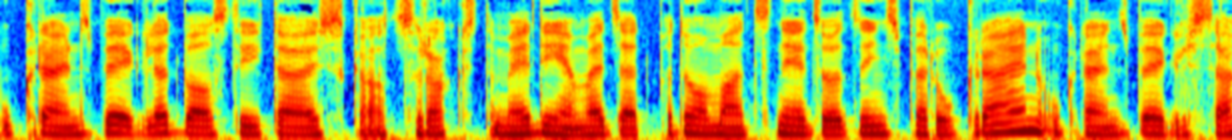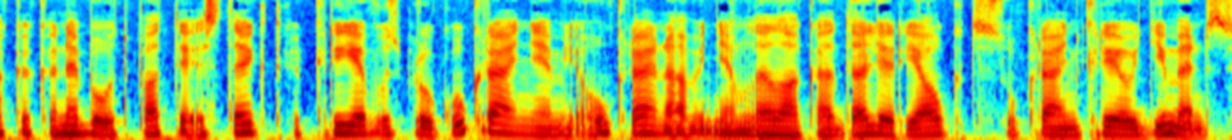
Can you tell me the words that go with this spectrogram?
Ukrainas bēgļu atbalstītājs, kāds raksta medijiem, vajadzētu padomāt sniedzot ziņas par Ukrainu. Ukrainas bēgļi saka, ka nebūtu patiesi teikt, ka Krievi uzbruk Ukraiņiem, jo Ukrainā viņiem lielākā daļa ir jauktas Ukraiņu Krievu ģimenes.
